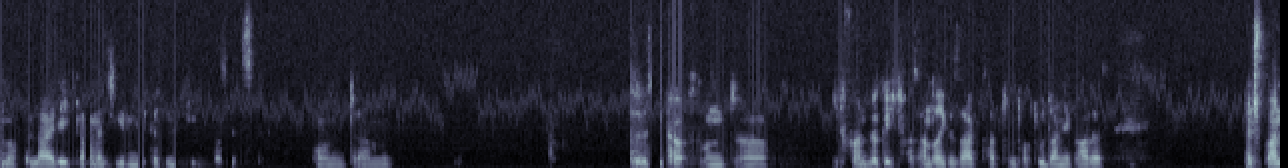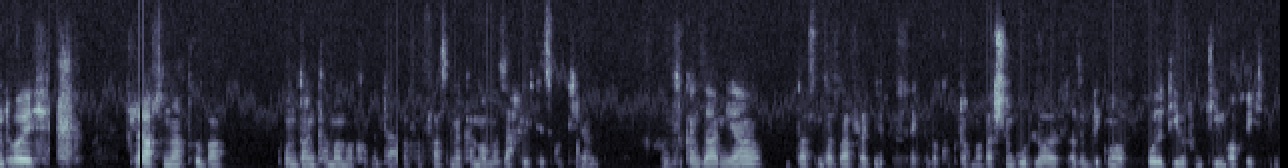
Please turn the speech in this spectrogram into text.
nur noch beleidigt, wenn man sich eben nicht persönlich gegenüber sitzt. Und ähm, also es nervt und äh, ich fand wirklich, was André gesagt hat und auch du, Daniel, gerade, entspannt euch, schlaft Nacht drüber und dann kann man mal Kommentare verfassen, dann kann man mal sachlich diskutieren. Und du kannst sagen, ja, das und das war vielleicht nicht perfekt, aber guck doch mal, was schon gut läuft. Also Blick mal auf Positive vom Team auch richten.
